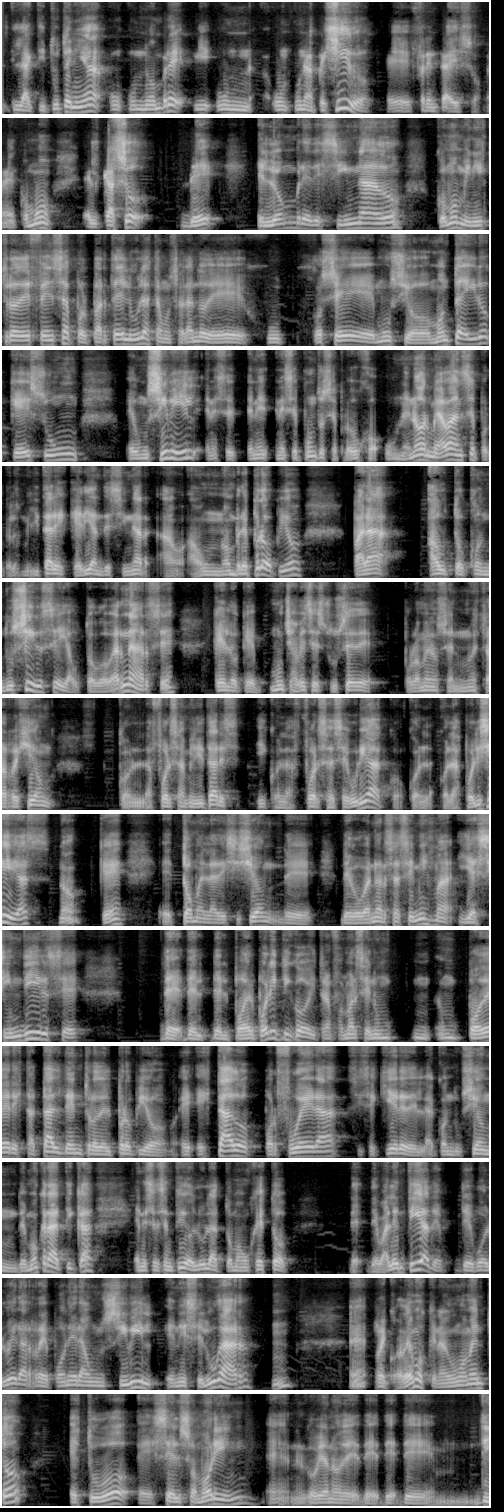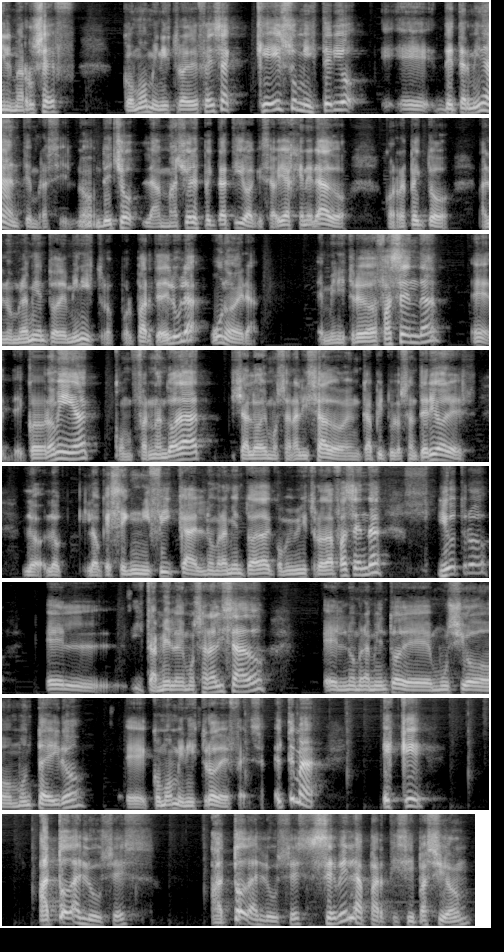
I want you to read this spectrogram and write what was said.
la actitud tenía un, nombre y un, un- un apellido frente a eso, como el caso de el hombre designado como ministro de Defensa por parte de Lula, estamos hablando de José Mucio Monteiro, que es un, eh, un civil, en ese, e- en ese punto se produjo un enorme avance porque los militares querían designar a, un nombre propio para autoconducirse y autogobernarse, que es lo que muchas veces sucede, por lo menos en nuestra región, con las fuerzas militares y con las fuerzas de seguridad, con, con las policías, ¿no? Que eh, toman la decisión de, gobernarse a sí misma y escindirse de- del, poder político y transformarse en un, poder estatal dentro del propio eh, Estado, por fuera, si se quiere, de la conducción democrática. En ese sentido, Lula toma un gesto de, valentía, de, volver a reponer a un civil en ese lugar. ¿Eh? Recordemos que en algún momento estuvo Celso Morín, en el gobierno de, mm, Dilma Rousseff, como ministro de Defensa, que es un ministerio eh, determinante en Brasil. ¿no? De hecho, la mayor expectativa que se había generado con respecto al nombramiento de ministros por parte de Lula, uno era el Ministerio de Facenda, eh, de Economía, con Fernando Haddad, ya lo hemos analizado en capítulos anteriores, lo, que significa el nombramiento de Haddad como ministro de Facenda, y otro, el, y también lo hemos analizado, el nombramiento de Mucio Monteiro eh, como ministro de Defensa. El tema es que a todas luces, a todas luces, se ve la participación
